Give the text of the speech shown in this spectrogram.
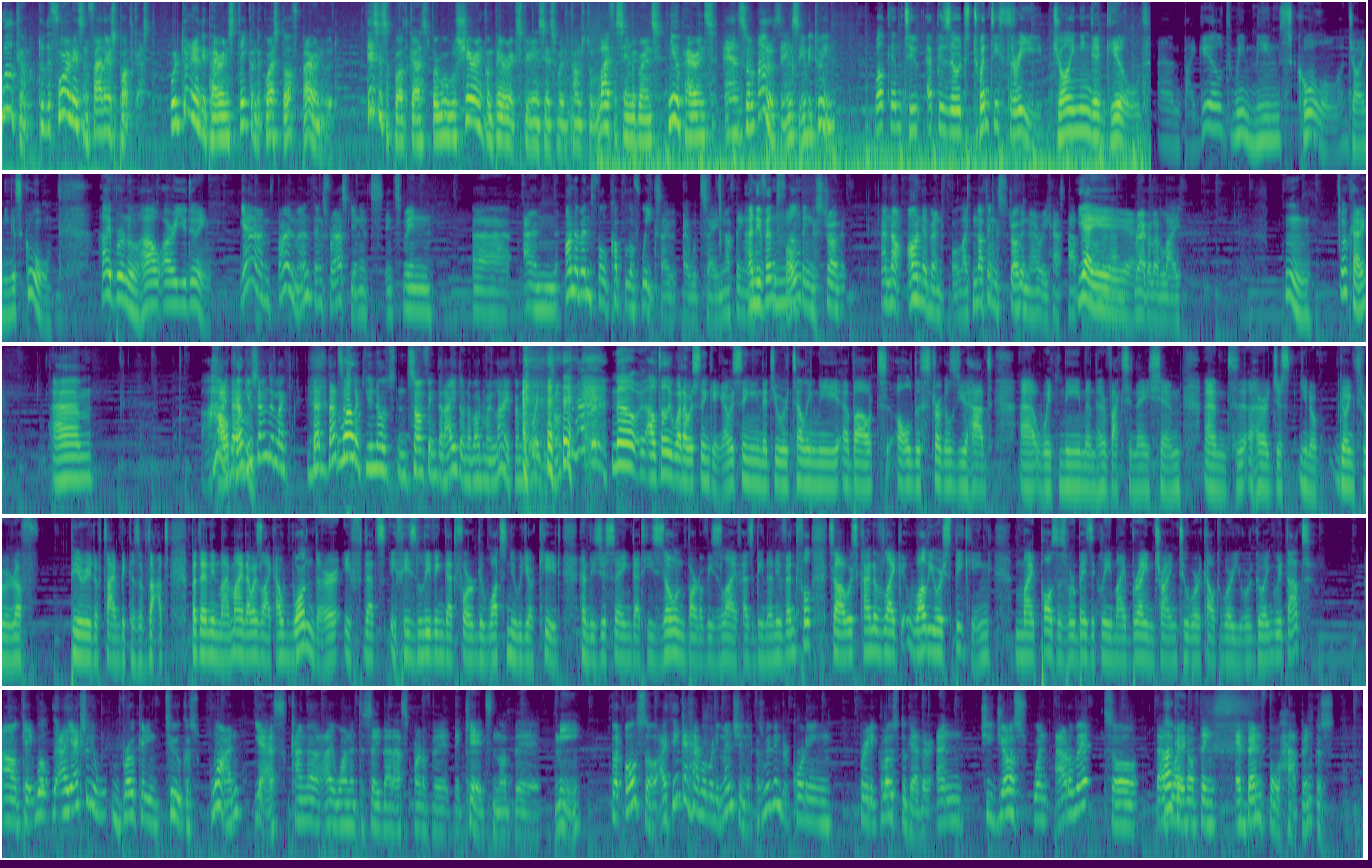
Welcome to the Foreigners and Fathers podcast, where two nerdy parents take on the quest of parenthood. This is a podcast where we will share and compare experiences when it comes to life as immigrants, new parents, and some other things in between. Welcome to episode 23 Joining a Guild. And by guild, we mean school, joining a school. Hi Bruno, how are you doing? Yeah, I'm fine, man. Thanks for asking. It's it's been uh, an uneventful couple of weeks, I I would say. Nothing Uneventful? Nothing extra. Uh, not uneventful. Like nothing extraordinary has happened. Yeah, yeah, yeah, yeah. Regular life. Hmm. Okay. Um. How that- come? You sounded like that. That sounds Well- like you know something that I don't about my life. I'm like, wait, did something happen? No, I'll tell you what I was thinking. I was thinking that you were telling me about all the struggles you had uh, with Nim and her vaccination and her just, you know, going through a rough period of time because of that. But then in my mind, I was like, I wonder if that's if he's leaving that for the what's new with your kid, and he's just saying that his own part of his life has been uneventful. So I was kind of like, while you were speaking, my pauses were basically my brain trying to work out where you were going with that. Okay, well, I actually broke it in two because one, yes, kind of, I wanted to say that as part of the the kids, not the me, but also I think I have already mentioned it because we've been recording pretty close together, and she just went out of it, so that's why nothing eventful happened because.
